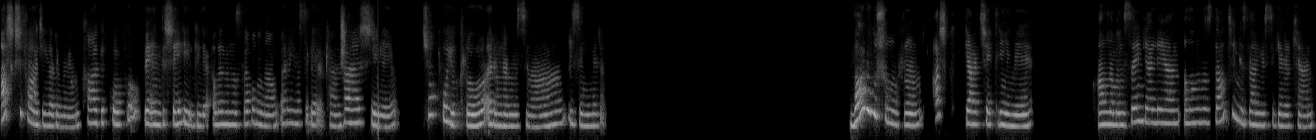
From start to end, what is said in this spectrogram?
Aşk şifacılarının kaygı, korku ve endişeyle ilgili alanınızda bulunan arınması gereken her şeyi çok boyutlu arındırmasına izin verin. Varoluşunuzun aşk gerçekliğini anlamanızı engelleyen, alanınızdan temizlenmesi gereken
